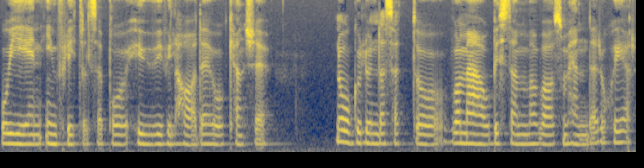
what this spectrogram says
och ge en inflytelse på hur vi vill ha det och kanske någorlunda sätt att vara med och bestämma vad som händer och sker.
